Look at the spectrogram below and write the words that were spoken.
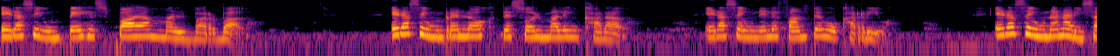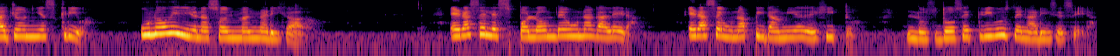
Érase un pez espada mal barbado. Érase un reloj de sol mal encarado. Érase un elefante boca arriba. Érase una nariz a y escriba. Un ovidio en sol mal narigado. Érase el espolón de una galera érase una pirámide de Egipto, los doce tribus de narices era.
